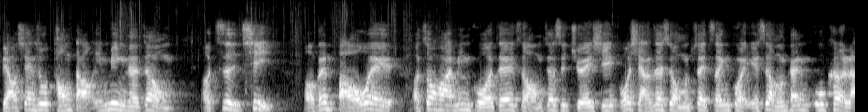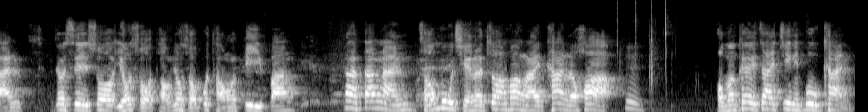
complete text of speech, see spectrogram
表现出同岛一命的这种呃志气。哦，跟保卫呃中华民国这种就是决心，我想这是我们最珍贵，也是我们跟乌克兰就是说有所同、有所不同的地方。那当然，从目前的状况来看的话，嗯，我们可以再进一步看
